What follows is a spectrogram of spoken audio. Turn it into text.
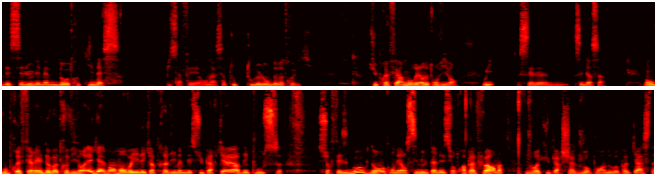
des cellules et même d'autres qui naissent. Puis ça fait, on a ça tout, tout le long de notre vie. Tu préfères mourir de ton vivant? Oui, c'est bien ça. Donc vous préférez de votre vivant également m'envoyer des cœurs tradis, même des super cœurs, des pouces sur Facebook. Donc on est en simultané sur trois plateformes. Je vous récupère chaque jour pour un nouveau podcast.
